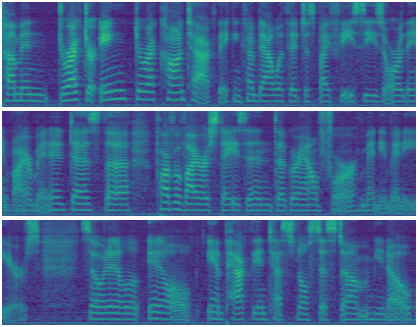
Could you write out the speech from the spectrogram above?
come in direct or indirect contact. They can come down with it just by feces or the environment. And it does the parvovirus stays in the ground for many many years, so it'll it'll impact the intestinal system. You know,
